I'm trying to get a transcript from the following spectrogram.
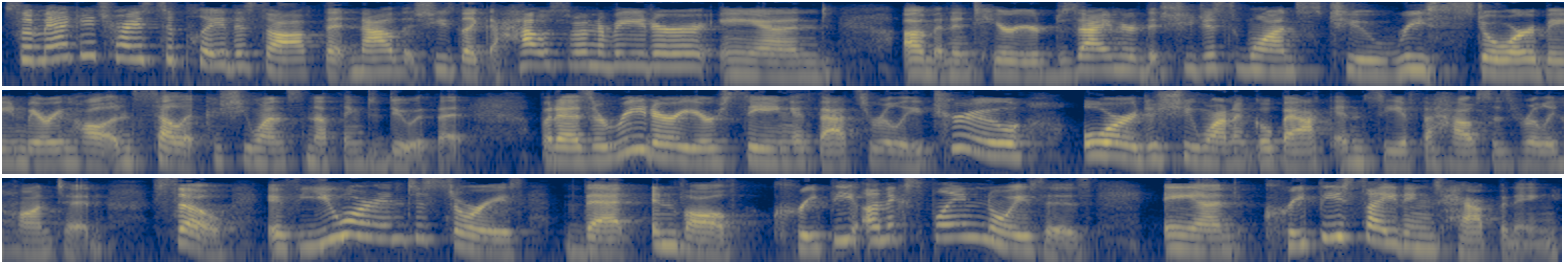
So Maggie tries to play this off that now that she's like a house renovator and um, an interior designer, that she just wants to restore Baneberry Hall and sell it because she wants nothing to do with it. But as a reader, you're seeing if that's really true or does she want to go back and see if the house is really haunted. So if you are into stories that involve creepy unexplained noises and creepy sightings happening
